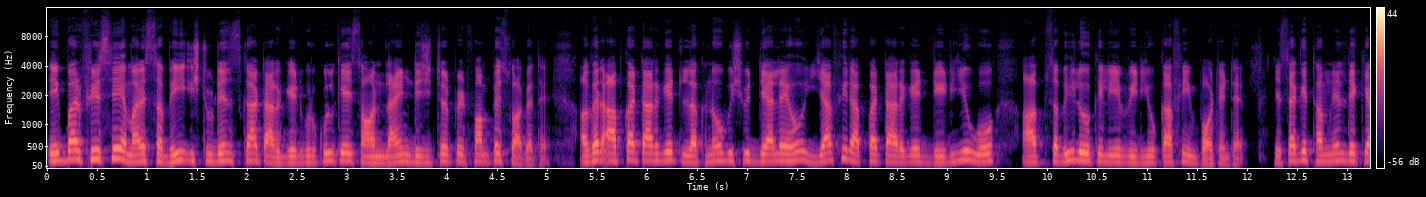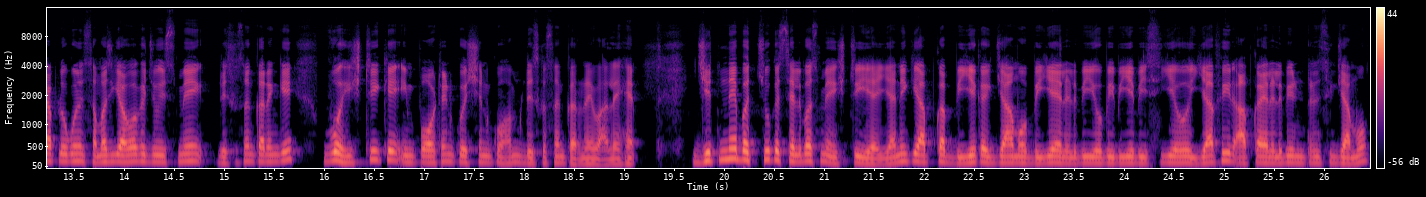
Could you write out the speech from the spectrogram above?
एक बार फिर से हमारे सभी स्टूडेंट्स का टारगेट गुरुकुल के इस ऑनलाइन डिजिटल प्लेटफॉर्म पे स्वागत है। अगर आपका टारगेट लखनऊ विश्वविद्यालय हो या फिर आपका टारगेट डीडीयू हो, आप सभी लोगों के लिए वीडियो काफ़ी इंपॉर्टेंट है। जैसा कि थंबनेल देख के आप लोगों ने समझ गया होगा कि जो इसमें डिस्कशन करेंगे, वो हिस्ट्री के इंपॉर्टेंट क्वेश्चन को हम डिस्कशन करने वाले हैं। जितने बच्चों के सिलेबस में हिस्ट्री है, यानी कि आपका बीए का एग्ज़ाम हो बी एल एल बी हो बी बी हो या फिर आपका L L B entrance exam हो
